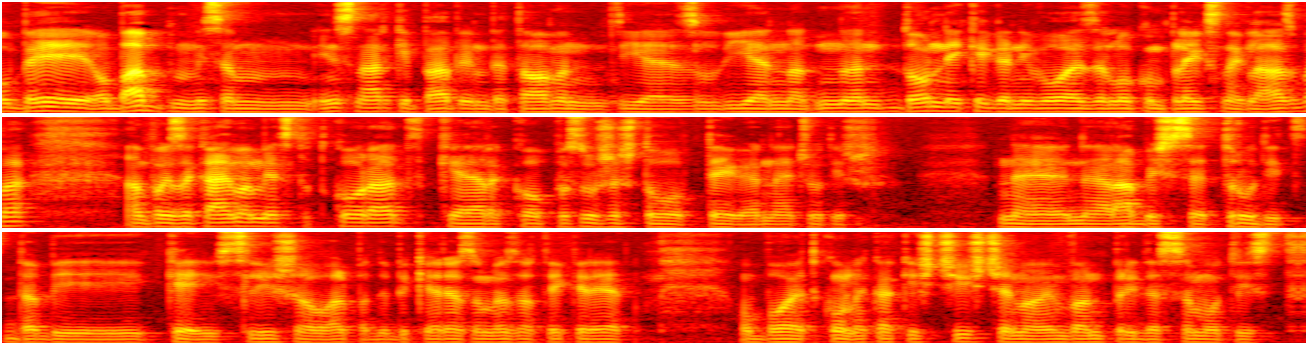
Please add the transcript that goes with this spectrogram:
obe, oba, mislim, in Snarki, Pap in Beethoven je, je na, na, do nekega nivoja zelo kompleksna glasba. Ampak zakaj imam jaz to tako rad? Ker ko poslušaš to, tega ne čutiš. Ne, ne rabiš se truditi, da bi kaj slišal ali pa da bi kaj razumel, zato ker je oboje tako nekako izčiščeno in ven pride samo tisti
